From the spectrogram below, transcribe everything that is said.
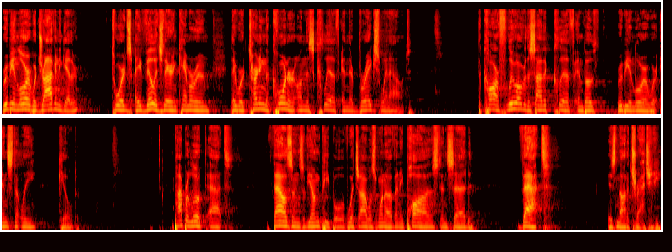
Ruby and Laura were driving together towards a village there in Cameroon. They were turning the corner on this cliff and their brakes went out. The car flew over the side of the cliff, and both Ruby and Laura were instantly killed. Piper looked at thousands of young people, of which I was one of, and he paused and said, That is not a tragedy.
